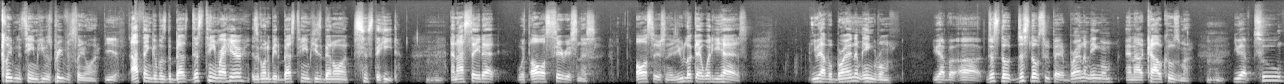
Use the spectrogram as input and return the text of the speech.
Cleveland team he was previously on. Yeah. I think it was the best. This team right here is going to be the best team he's been on since the Heat, and I say that with all seriousness. All seriousness. You look at what he has. You have a Brandon Ingram. You have a uh, just those just those two players, Brandon Ingram and uh, Kyle Kuzma. You have two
